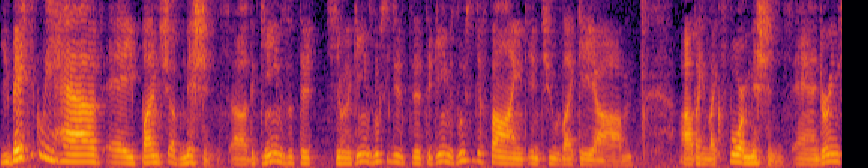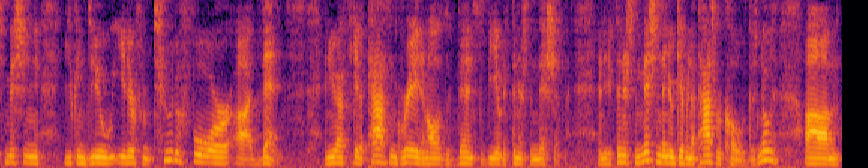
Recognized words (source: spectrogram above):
you basically have a bunch of missions. Uh, the game's the you know the game's loosely the, the game is loosely defined into like a um, uh, like like four missions, and during each mission you can do either from two to four uh, events, and you have to get a passing grade on all those events to be able to finish the mission. And if you finish the mission, then you're given a password code. There's no um,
